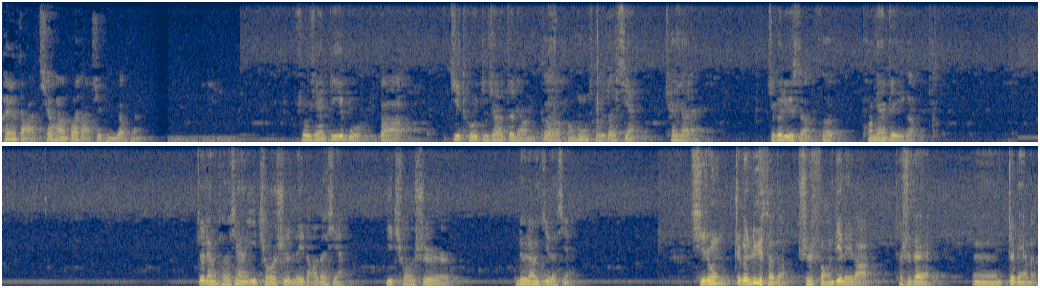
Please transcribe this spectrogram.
喷洒切换播撒视频教程。首先，第一步，把机头底下这两个横空头的线拆下来，这个绿色和旁边这一个，这两条线，一条是雷达的线，一条是流量计的线。其中这个绿色的是仿地雷达，它是在嗯这边的，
